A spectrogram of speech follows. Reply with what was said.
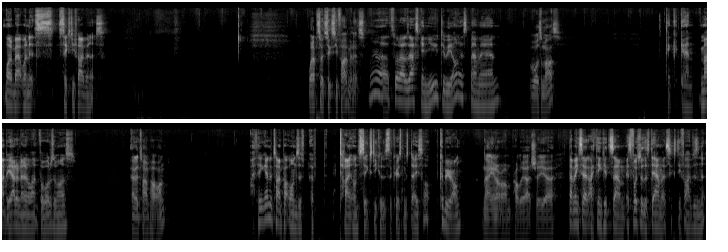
What about when it's 65 minutes? What episode sixty five minutes? Well, that's what I was asking you, to be honest, my man. Wars of Mars? Think again. It might be. I don't know the length of Waters of Mars. End of Time Part One? I think End of Time Part 1's a, a tight on 60 because it's the Christmas Day slot. I could be wrong. No, you're not wrong, probably actually, yeah. That being said, I think it's um it's Voyage of the Damned that's 65, isn't it?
